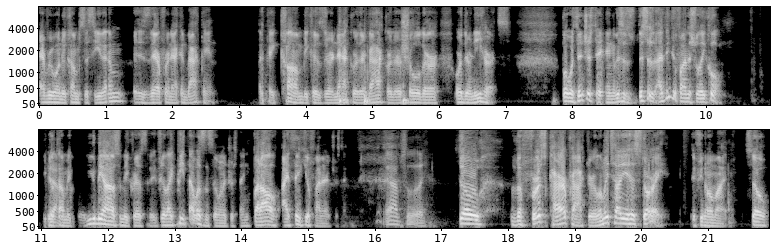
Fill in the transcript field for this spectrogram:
everyone who comes to see them is there for neck and back pain. Like they come because their neck or their back or their shoulder or their knee hurts. But what's interesting, and this is this is I think you'll find this really cool. You'll Yeah. tell me you can be honest with me, Chris. If you're like Pete, that wasn't so interesting, but I'll I think you'll find it interesting. Yeah, absolutely. So the first chiropractor, let me tell you his story, if you don't mind. So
